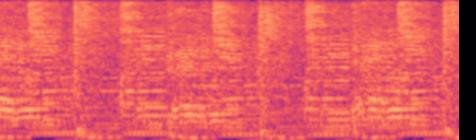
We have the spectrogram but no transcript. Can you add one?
hey, hey, hey.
